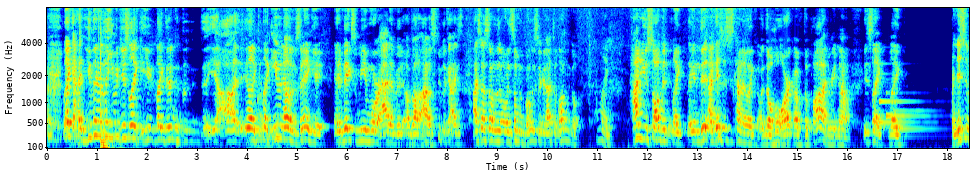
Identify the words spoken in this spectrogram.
like I- you literally you would just like you like there- yeah like like even though I'm saying it, it makes me more adamant about how stupid guys. I saw something on some bonus circuit not too long ago. I'm like. How do you solve it? Like, and this, I guess this is kind of like the whole arc of the pod right now. It's like, like, and this is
